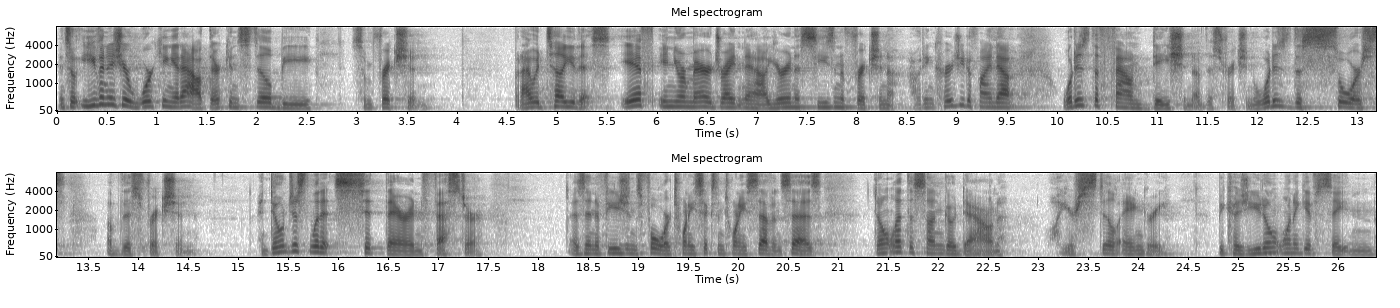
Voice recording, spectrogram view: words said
And so, even as you're working it out, there can still be some friction. But I would tell you this if in your marriage right now you're in a season of friction, I would encourage you to find out what is the foundation of this friction? What is the source of this friction? And don't just let it sit there and fester. As in Ephesians 4 26 and 27 says, don't let the sun go down while you're still angry because you don't want to give Satan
